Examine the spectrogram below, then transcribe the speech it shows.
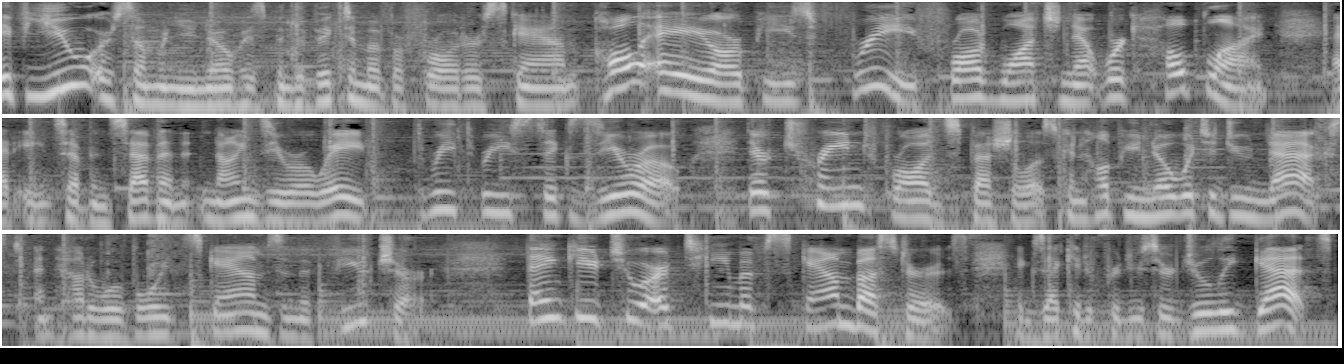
If you or someone you know has been the victim of a fraud or scam, call AARP's free Fraud Watch Network helpline at 877 908 3360. Their trained fraud specialists can help you know what to do next and how to avoid scams in the future. Thank you to our team of Scam Busters executive producer Julie Getz,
